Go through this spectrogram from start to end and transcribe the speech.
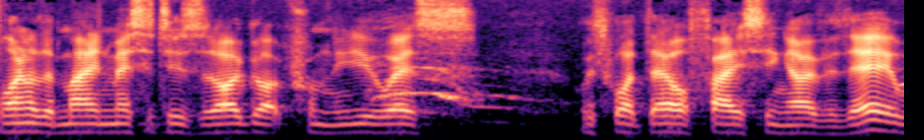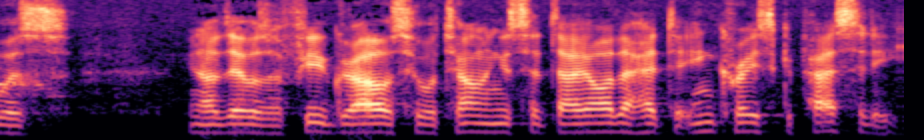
One of the main messages that I got from the US with what they were facing over there was, you know, there was a few growers who were telling us that they either had to increase capacity,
